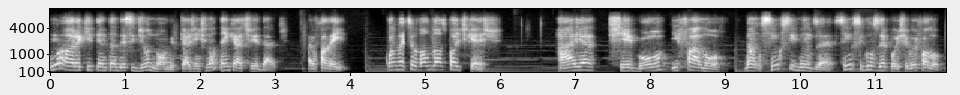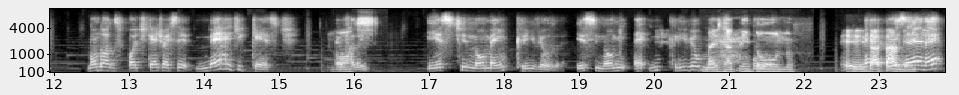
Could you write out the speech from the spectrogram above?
uma hora aqui tentando decidir o nome, porque a gente não tem criatividade. Aí eu falei, qual vai ser o nome do nosso podcast? Raya chegou e falou. Não, cinco segundos, é. Cinco segundos depois, chegou e falou. O nome do nosso podcast vai ser Merdcast. Aí eu falei, Este nome é incrível, Zé. Esse nome é incrível Mas já tem dono. É, exatamente. pois é, né?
